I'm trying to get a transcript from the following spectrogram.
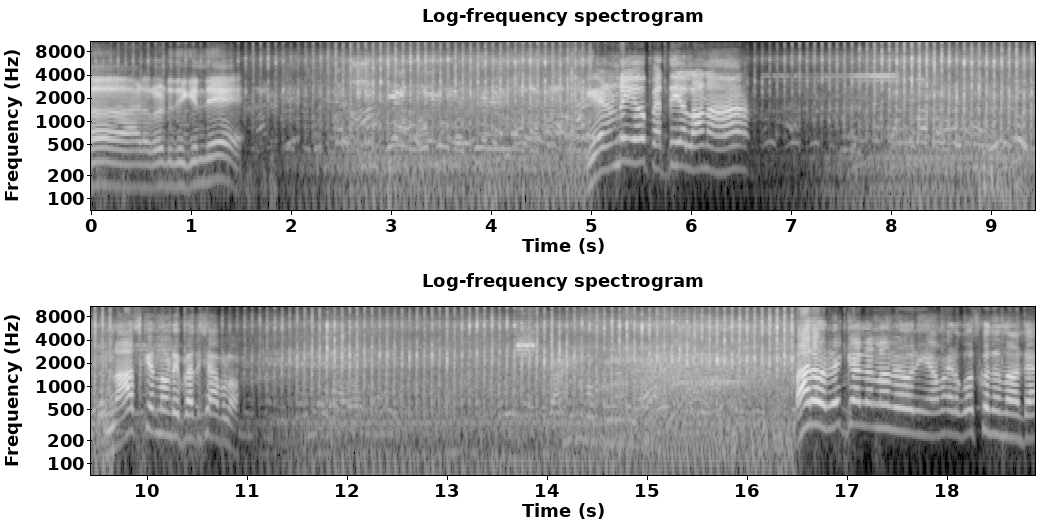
ఆడ రోడ్డు దిగింది. ఏడుండయో పెద్దయ్యో లోన? నాసు కింద ఉండే పెద్ద చేపలు. ఆరో రెగ్గాళ్ళన్నారు నీ అమ్మాయి కోసుకొని తిందామంటే.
